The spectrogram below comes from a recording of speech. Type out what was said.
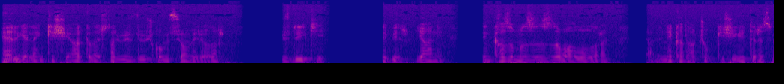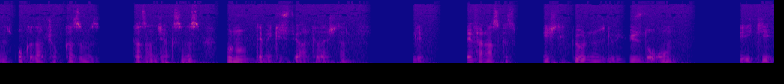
Her gelen kişiye arkadaşlar %3 komisyon veriyorlar. %2 1 yani sizin kazım hızınıza bağlı olarak yani ne kadar çok kişi getirirseniz o kadar çok kazım hızı kazanacaksınız. Bunu demek istiyor arkadaşlar. Şimdi referans kısmı geçtik gördüğünüz gibi %10 2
